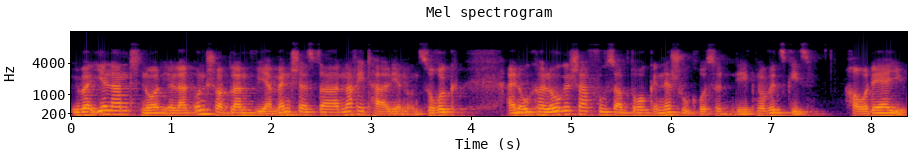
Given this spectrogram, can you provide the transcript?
Über Irland, Nordirland und Schottland via Manchester nach Italien und zurück. Ein ökologischer Fußabdruck in der Schuhgröße Dirk Nowitzkis. How dare you?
